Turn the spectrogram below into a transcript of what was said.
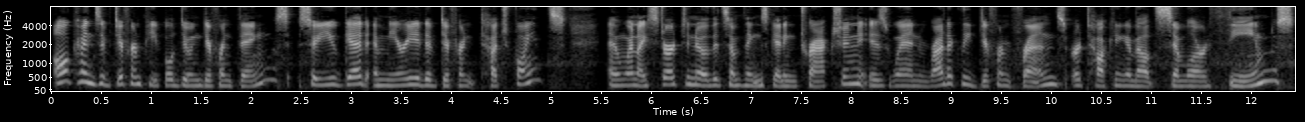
all kinds of different people doing different things. So you get a myriad of different touch points. And when I start to know that something's getting traction is when radically different friends are talking about similar themes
